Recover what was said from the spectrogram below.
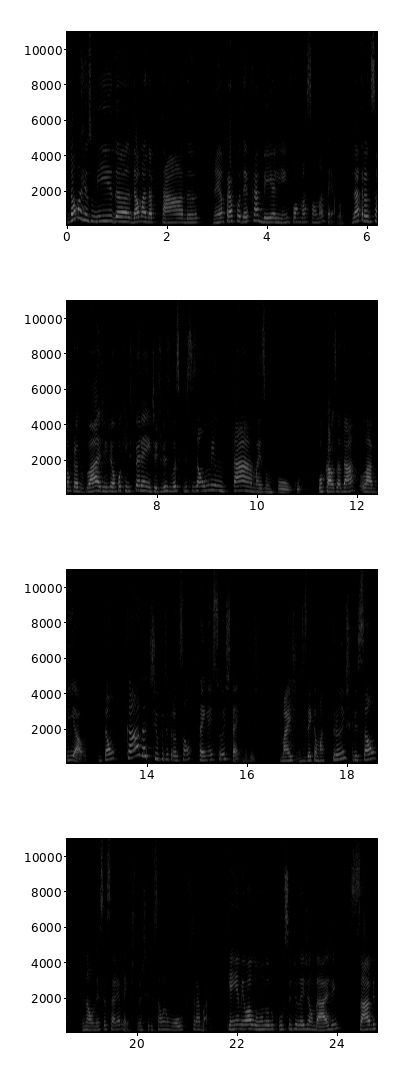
dar uma resumida, dar uma adaptada, né, para poder caber ali a informação na tela. Na tradução para dublagem já é um pouquinho diferente. Às vezes você precisa aumentar mais um pouco por causa da labial. Então, cada tipo de tradução tem as suas técnicas, mas dizer que é uma transcrição, não necessariamente. Transcrição é um outro trabalho. Quem é meu aluno do curso de legendagem sabe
